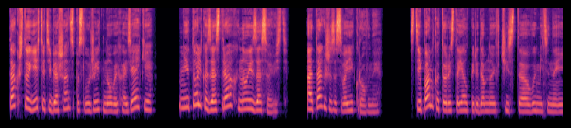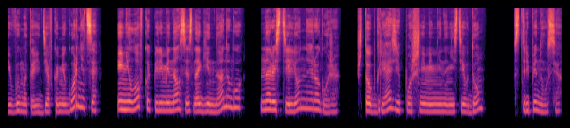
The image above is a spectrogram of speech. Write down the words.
Так что есть у тебя шанс послужить новой хозяйке не только за страх, но и за совесть, а также за свои кровные. Степан, который стоял передо мной в чисто выметенной и вымытой девками горнице и неловко переминался с ноги на ногу на расстеленные рогожи, чтоб грязи поршнями не нанести в дом, встрепенулся.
